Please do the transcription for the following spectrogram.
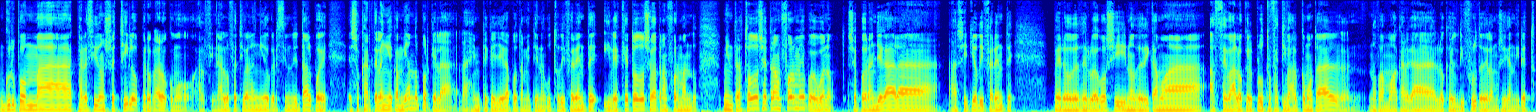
grupos más parecidos en su estilo, pero claro, como al final los festivales han ido creciendo y tal, pues esos carteles han ido cambiando porque la, gente que llega pues también tiene gustos diferentes y ves que todo se va transformando. Mientras todo se transforme, pues bueno, se podrán llegar a, a sitios diferentes pero desde luego si nos dedicamos a, a cebar lo que el producto festival como tal, nos vamos a cargar lo que es el disfrute de la música en directo.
